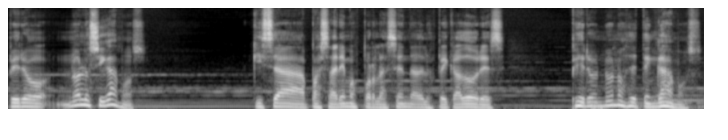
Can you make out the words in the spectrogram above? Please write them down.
pero no los sigamos. Quizá pasaremos por la senda de los pecadores, pero no nos detengamos.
